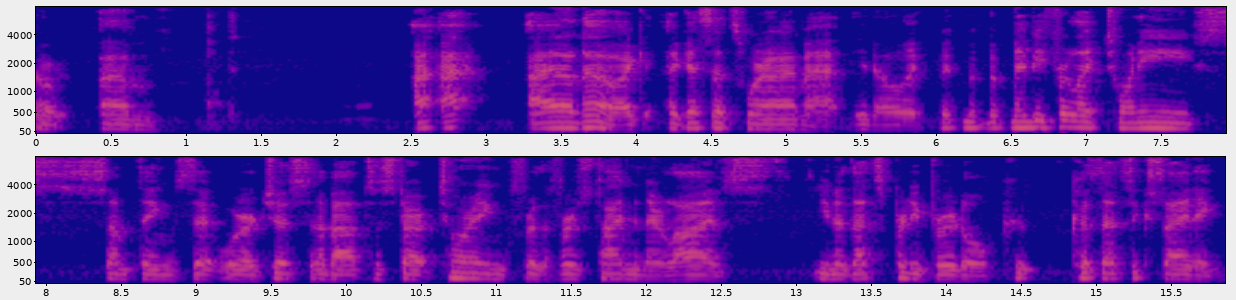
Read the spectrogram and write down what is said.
Or um, I I. I don't know. I, I guess that's where I'm at. You know, like, but, but maybe for like twenty somethings that were just about to start touring for the first time in their lives, you know, that's pretty brutal because that's exciting.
